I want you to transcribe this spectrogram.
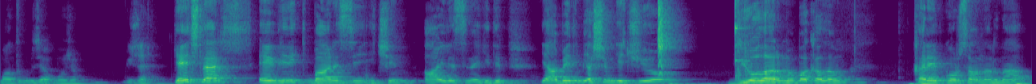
Mantıklı bir cevap mı hocam? Güzel. Gençler evlilik bahanesi için ailesine gidip ya benim yaşım geçiyor diyorlar mı bakalım. Karayip korsanlarına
